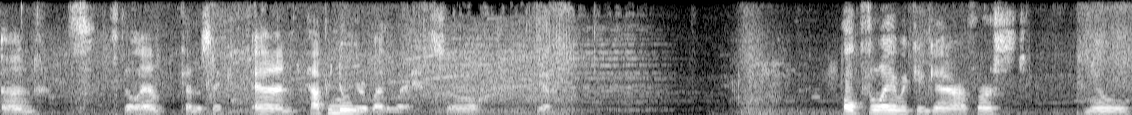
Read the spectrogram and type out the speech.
and still am kind of sick. And Happy New Year by the way. So yeah hopefully we can get our first new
